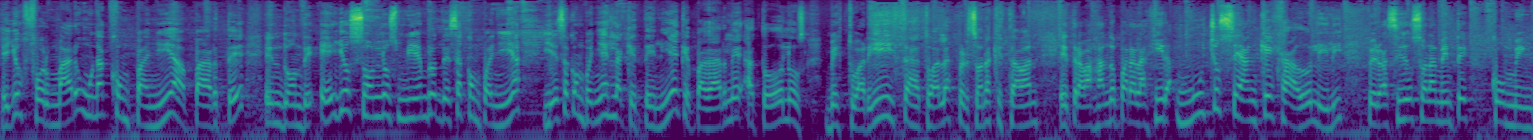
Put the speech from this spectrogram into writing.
Ellos formaron una compañía aparte en donde ellos son los miembros de esa compañía y esa compañía es la que tenía que pagarle a todos los vestuaristas, a todas las personas que estaban eh, trabajando para la gira. Muchos se han quejado, Lili, pero ha sido solamente comentarios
